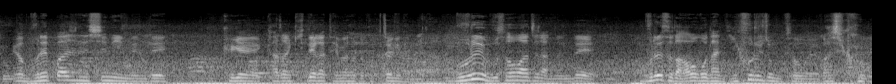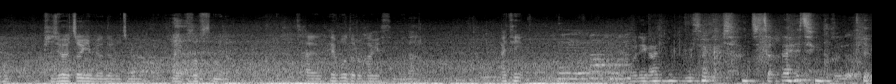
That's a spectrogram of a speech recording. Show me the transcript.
그러니까 물에 빠지는 씬이 있는데 그게 가장 기대가 되면서도 걱정이 됩니다. 물을 무서워하진 않는데 물에서 나오고 난 이후를 좀 무서워해가지고 비주얼적인 면으로 좀 많이 무섭습니다. 잘 해보도록 하겠습니다. 파이팅! 머리가 무색하셔 진짜 하얘진 것 같아요.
